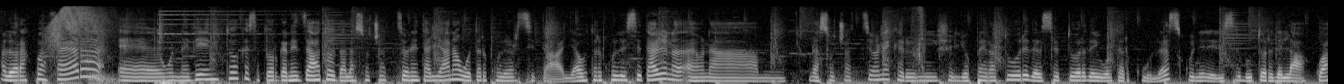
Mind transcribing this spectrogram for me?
Allora, Aquafair è un evento che è stato organizzato dall'Associazione Italiana Water Coolers Italia. Water Coolers Italia è un'associazione una, che riunisce gli operatori del settore dei water coolers, quindi dei distributori dell'acqua,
